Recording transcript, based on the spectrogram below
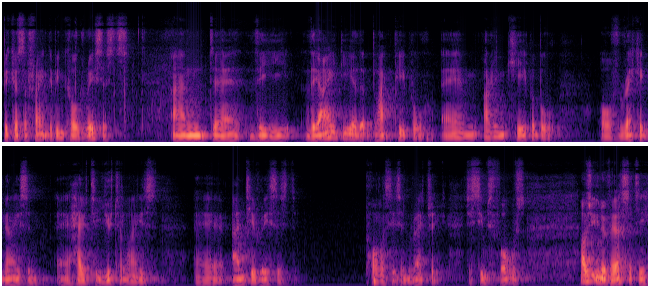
because they're frightened of being called racists. And uh, the, the idea that black people um, are incapable of recognising uh, how to utilise uh, anti racist policies and rhetoric just seems false. I was at university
